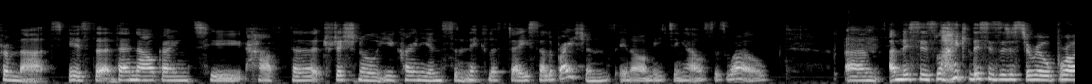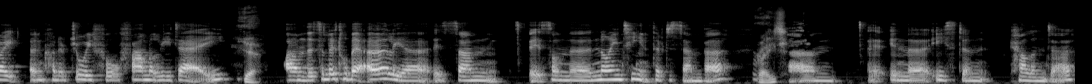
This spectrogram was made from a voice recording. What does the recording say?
from that is that they're now going to have the traditional Ukrainian St. Nicholas Day celebrations in our meeting house as well. Um, and this is like this is just a real bright and kind of joyful family day. Yeah. Um, that's a little bit earlier. It's um it's on the nineteenth of December. Right. Um, in the Eastern calendar.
